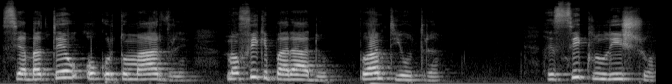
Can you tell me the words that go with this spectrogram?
Se abateu ou cortou uma árvore, não fique parado, plante outra. Recicle o lixo.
